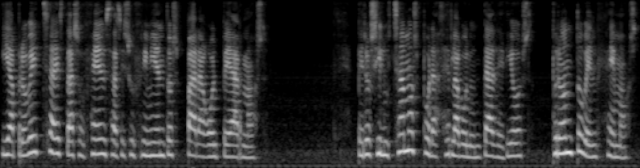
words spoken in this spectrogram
y aprovecha estas ofensas y sufrimientos para golpearnos. Pero si luchamos por hacer la voluntad de Dios, pronto vencemos.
